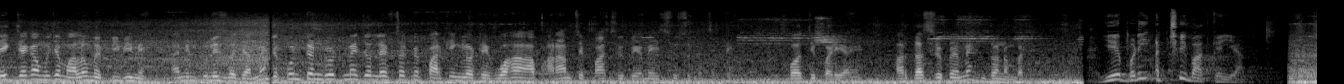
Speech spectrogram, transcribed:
एक जगह मुझे मालूम है, पीबी में। आई मीन पुलिस बाज़ार में। जो कुंटन रोड में, जो लेफ़्ट साइड में पार्किंग लॉट है, वहाँ आप आराम से पाँच रुपये में सुसु कर सकते हैं। बहुत ही बढ़िया है। और दस रुपये में दो नंबर ये बड़ी अच्छी बात कही आप।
